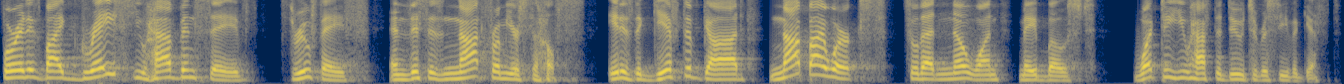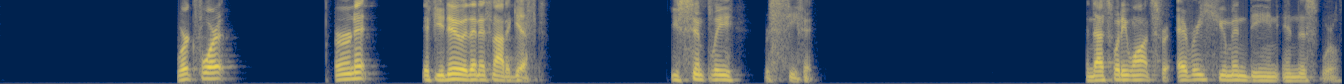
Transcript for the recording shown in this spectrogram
For it is by grace you have been saved through faith, and this is not from yourselves. It is the gift of God, not by works, so that no one may boast. What do you have to do to receive a gift? Work for it? Earn it? If you do, then it's not a gift. You simply receive it. And that's what he wants for every human being in this world.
